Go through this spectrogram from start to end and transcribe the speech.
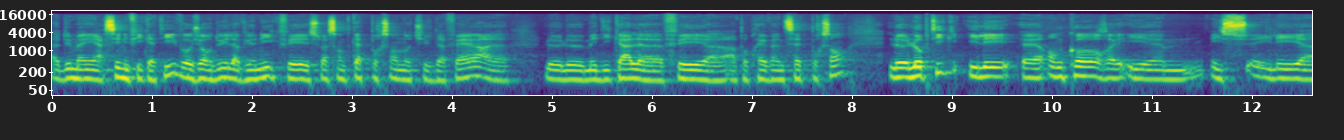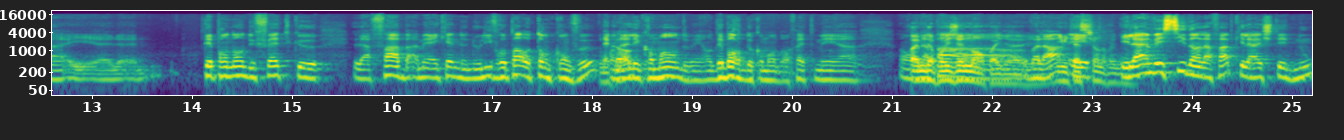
Euh, d'une manière significative. Aujourd'hui, l'avionique fait 64% de notre chiffre d'affaires, le, médical fait à peu près 27%. L'optique, il est encore, il, il est dépendant du fait que la FAB américaine ne nous livre pas autant qu'on veut. On a les commandes, mais on déborde de commandes en fait. Mais on problème d'approvisionnement, voilà. il a investi dans la FAB qu'il a acheté de nous.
